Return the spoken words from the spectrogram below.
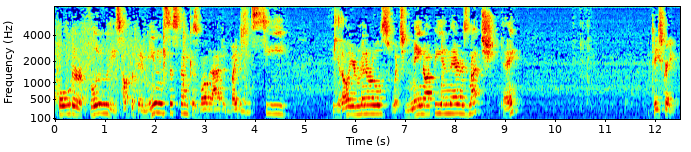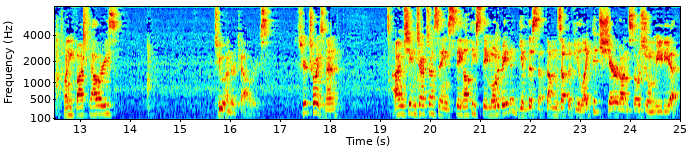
cold or flu, these help with the immune system because of all the added vitamin C. You get all your minerals, which may not be in there as much, okay? Tastes great. 25 calories, 200 calories. It's your choice, man. I'm Shane Chartrand saying stay healthy, stay motivated. Give this a thumbs up if you liked it. Share it on social media.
